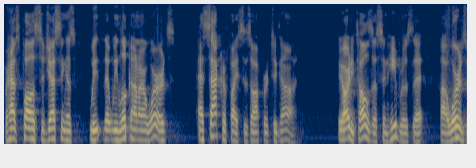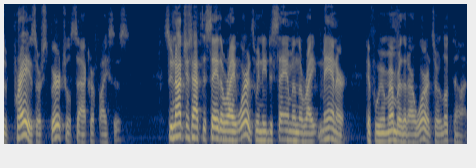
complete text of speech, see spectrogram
Perhaps Paul is suggesting us we, that we look on our words as sacrifices offered to God. He already tells us in Hebrews that uh, words of praise are spiritual sacrifices. So we not just have to say the right words, we need to say them in the right manner if we remember that our words are looked on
